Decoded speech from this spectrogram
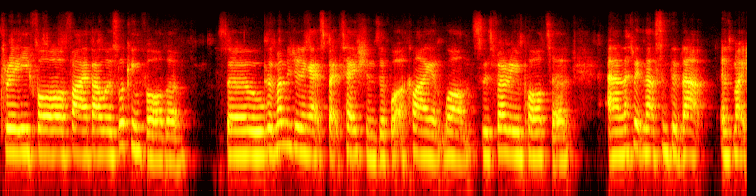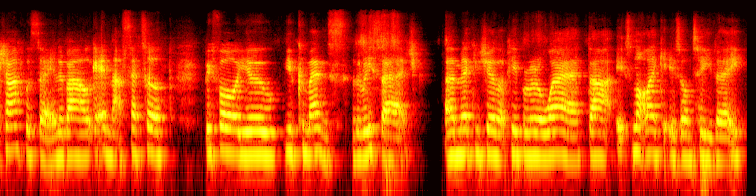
three, four, five hours looking for them. So the managing expectations of what a client wants is very important. And I think that's something that, as Mike Sharp was saying, about getting that set up before you you commence the research and making sure that people are aware that it's not like it is on TV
